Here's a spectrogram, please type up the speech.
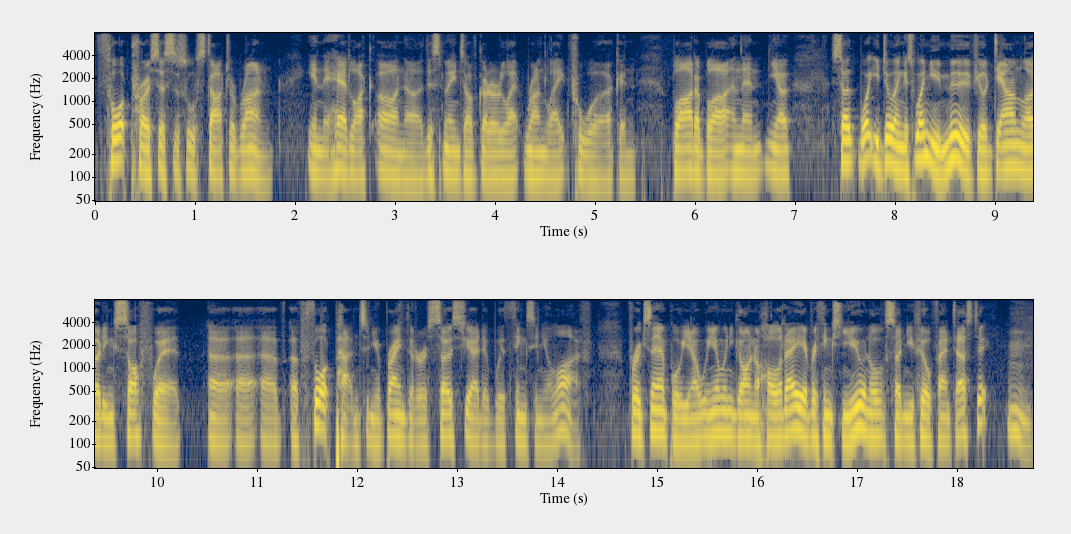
thought processes will start to run in their head like oh no this means i've got to run late for work and blah blah blah and then you know so what you're doing is when you move you're downloading software uh, uh, of, of thought patterns in your brain that are associated with things in your life for example you know when, you when you go on a holiday everything's new and all of a sudden you feel fantastic and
